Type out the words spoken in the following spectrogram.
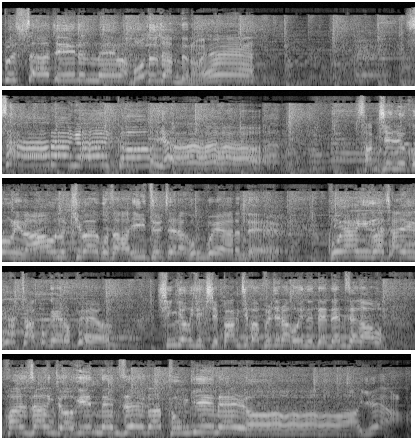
부서지는 내 맘 모두 잠든 후에 사랑할 거야. 3760님 아 오늘 기말고사 이틀째라 공부해야 하는데. 고양이가 자, 자꾸 괴롭혀요. 신경식 씨 빵집 앞을 지나고 있는데 냄새가 환상적인 냄새가 풍기네요. 예. yeah.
